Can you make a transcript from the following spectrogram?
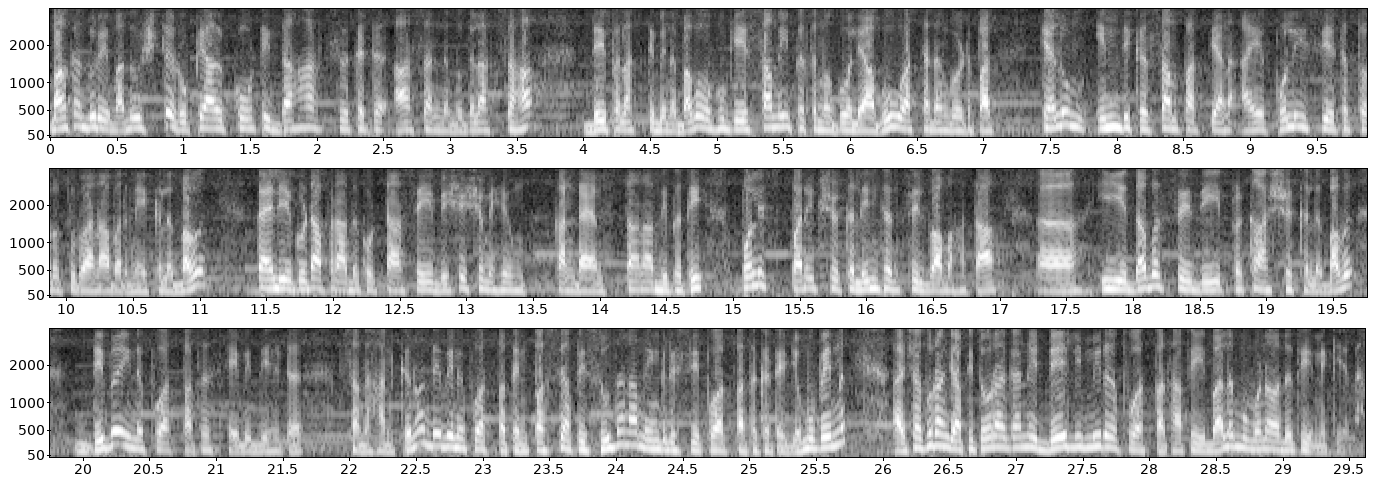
මාකඳුරේ මදූෂ්ට රුපියල් කෝටි දහසකට ආසන්න මුදලක් සහ දේපලක් තිබෙන බව ඔහුගේ සමීපතම ගෝලයා වූ අත්අඩංගුවට පත් කැලුම් ඉන්දික සම්පත් යන අය පොලිසියට තොරතුරු අනාවරණය කළ බව පැලියගොඩ අපරාධ කොට්ටාසේ විශේෂ මෙහෙයුම් කණ්ඩායම් ස්ථානාධිපති පොලිස් පරීක්ෂක ලින්ටන් සිල්වා මහතා අ, ඊයේ දවසේදී ප්‍රකාශ කළ බව දිවයින පුවත්පත ඒ විදිහට සඳහන් කරනවා. දෙවෙනි පුවත්පතෙන් පස්සේ අපි සූදානම් ඉංග්‍රීසි පුවත්පතකට යොමු වෙන්න. අ, චතුරංග අපි තෝරාගන්නේ ඩේලි මිරර් පුවත්පත. අපි බලමු මොනවද තියෙන්නේ කියලා.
